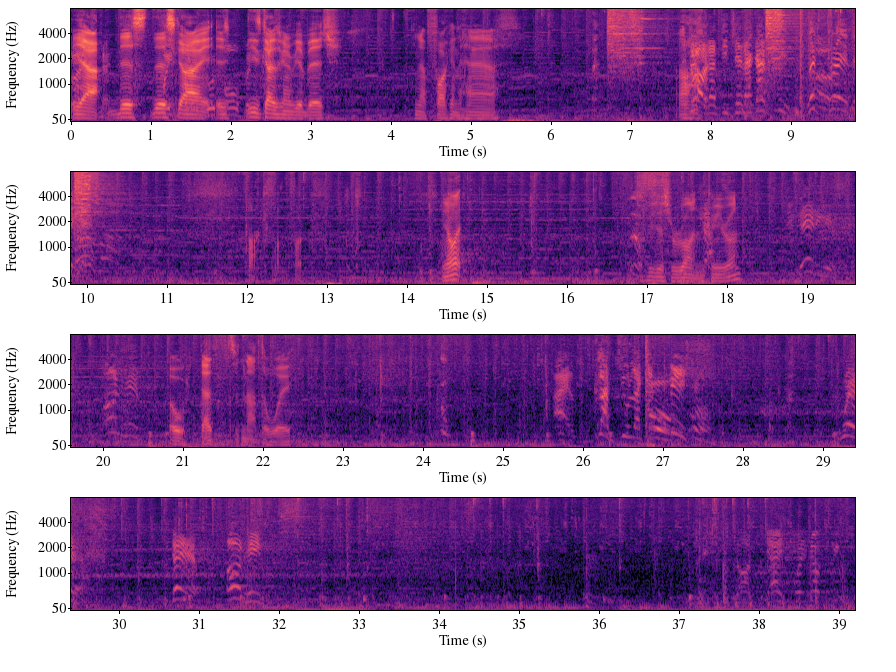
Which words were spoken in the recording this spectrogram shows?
Yeah, this this guy is these guys are gonna be a bitch. In a fucking half. Ah. Fuck, fuck, fuck. You know what? We just run. Can we run? Oh, that's not the way. I'll gut you like a fish! Where? There! On him!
